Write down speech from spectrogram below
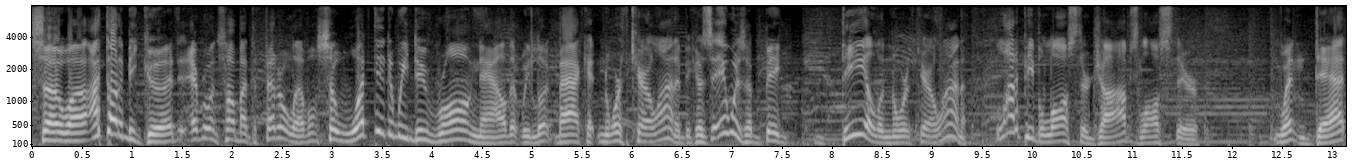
So uh, I thought it'd be good. Everyone's talking about the federal level. So what did we do wrong now that we look back at North Carolina? Because it was a big deal in North Carolina. A lot of people lost their jobs, lost their, went in debt,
